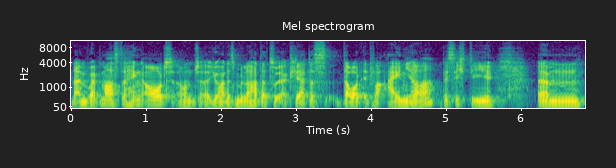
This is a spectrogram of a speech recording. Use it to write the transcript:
in einem Webmaster Hangout und äh, Johannes Müller hat dazu erklärt, das dauert etwa ein Jahr, bis sich die ähm,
